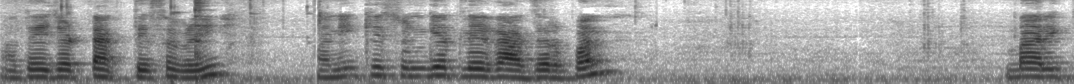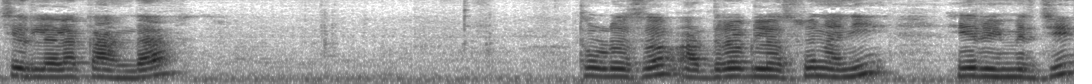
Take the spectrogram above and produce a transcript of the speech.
आता याच्यात टाकते सगळी. आणि खिसून घेतले गाजर पण. बारीक चिरलेला कांदा. थोडंसं अद्रक लसूण आणि हिरवी मिरची.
